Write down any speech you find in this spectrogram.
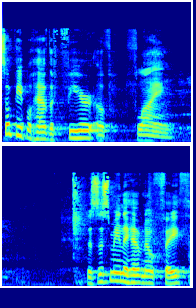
Some people have the fear of flying. Does this mean they have no faith?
